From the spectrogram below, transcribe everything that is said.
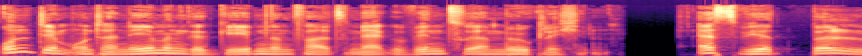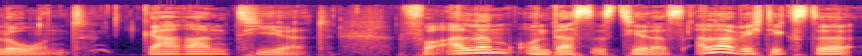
und dem Unternehmen gegebenenfalls mehr Gewinn zu ermöglichen. Es wird belohnt, garantiert. Vor allem, und das ist hier das Allerwichtigste,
